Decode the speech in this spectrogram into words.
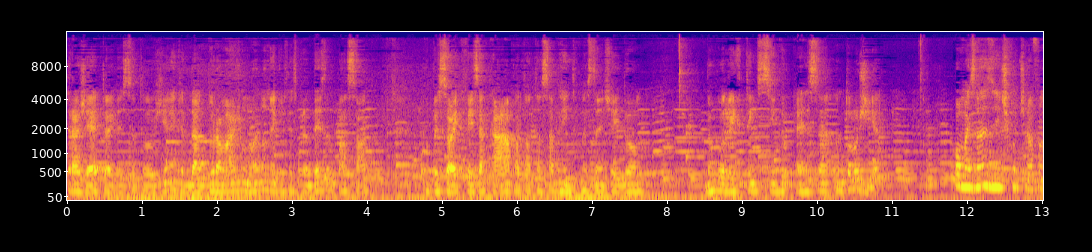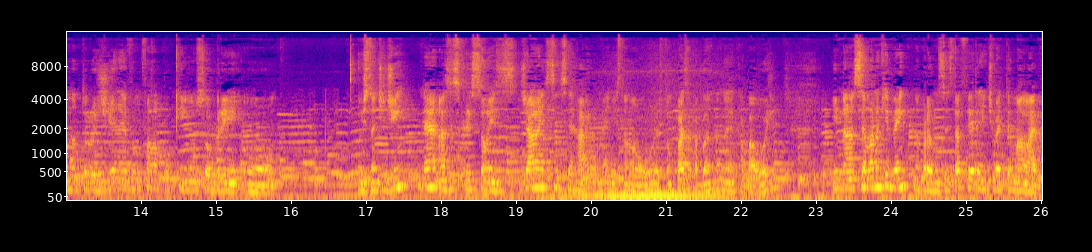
trajeto aí dessa antologia, né? Que dura mais de um ano, né? Que a gente está esperando desde o ano passado. O pessoal aí que fez a capa tal, tá sabendo bastante aí do, do rolê que tem sido essa antologia. Bom, mas antes de a gente continuar falando da antologia, né? Vamos falar um pouquinho sobre o, o Estante Jean, né? As inscrições já se encerraram, né? Já estão, já estão quase acabando, né? Acabar hoje. E na semana que vem, na próxima sexta-feira, a gente vai ter uma live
